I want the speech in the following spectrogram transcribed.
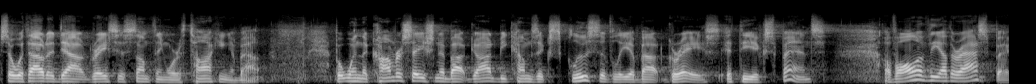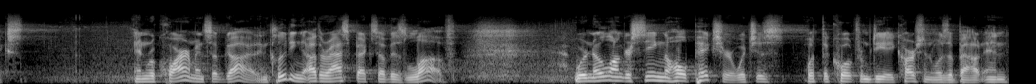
So, without a doubt, grace is something worth talking about. But when the conversation about God becomes exclusively about grace at the expense of all of the other aspects and requirements of God, including other aspects of His love, we're no longer seeing the whole picture, which is what the quote from D.A. Carson was about. And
